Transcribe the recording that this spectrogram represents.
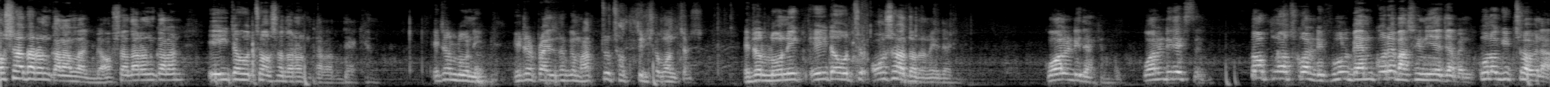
অসাধারণ কালার লাগবে, অসাধারণ কালার এইটা হচ্ছে অসাধারণ কালার দেখেন। এটা লোনিক এটার প্রাইস থাকবে মাত্র ছত্রিশশো পঞ্চাশ। এটা লোনিক এইটা হচ্ছে অসাধারণ, এই দেখেন। কোয়ালিটি দেখেন। কোয়ালিটি দেখছেন? টপ নচ কোয়ালিটি ফুল ব্যান করে বাসে নিয়ে যাবেন, কোনো কিছু হবে না।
